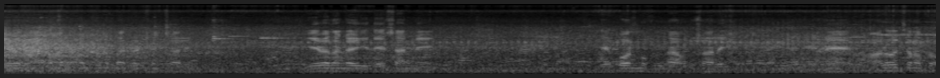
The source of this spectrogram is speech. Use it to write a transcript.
ఏ విధమైన వారి హక్కును పరిరక్షించాలి? ఏ విధంగా ఈ దేశాన్ని ఏకోన్ముఖంగా ఉంచాలి అనే ఆలోచనతో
